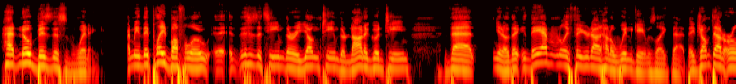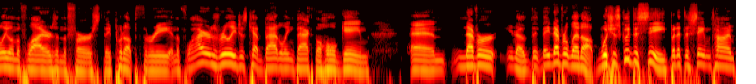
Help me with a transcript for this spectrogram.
had no business of winning. I mean, they played Buffalo. Uh, uh, this is a team. They're a young team. They're not a good team. That you know they they haven't really figured out how to win games like that. They jumped out early on the Flyers in the first. They put up three, and the Flyers really just kept battling back the whole game, and never you know they, they never let up, which is good to see. But at the same time,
